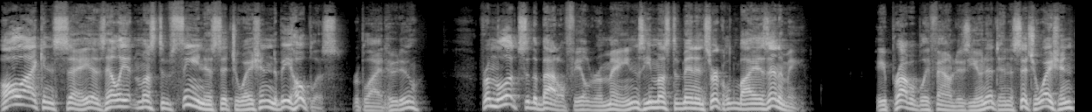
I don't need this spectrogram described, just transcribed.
All I can say is Elliott must have seen his situation to be hopeless, replied Hoodoo. From the looks of the battlefield remains, he must have been encircled by his enemy. He probably found his unit in a situation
